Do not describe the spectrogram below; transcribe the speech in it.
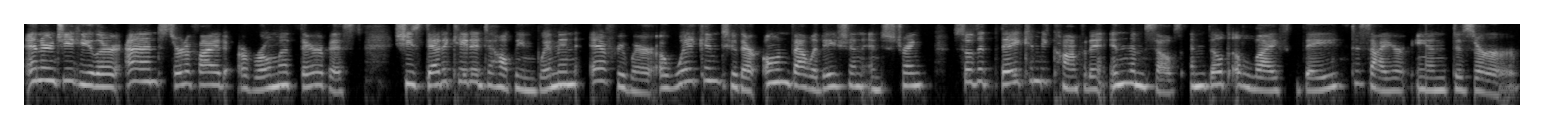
energy healer, and certified aromatherapist. She's dedicated to helping women everywhere awaken to their own validation and strength so that they can be confident in themselves and build a life they desire and deserve.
